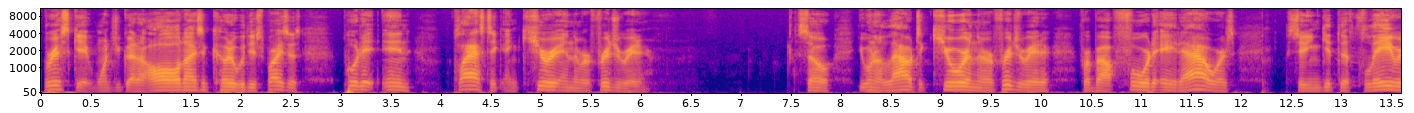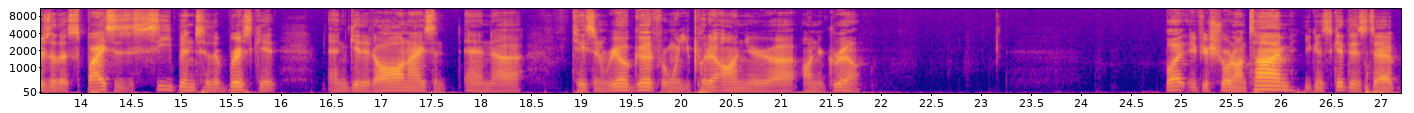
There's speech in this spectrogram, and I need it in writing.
brisket, once you got it all nice and coated with your spices, put it in plastic and cure it in the refrigerator. So you want to allow it to cure in the refrigerator for about four to eight hours so you can get the flavors of the spices to seep into the brisket and get it all nice and, and uh, tasting real good for when you put it on your uh, on your grill. But if you're short on time, you can skip this step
